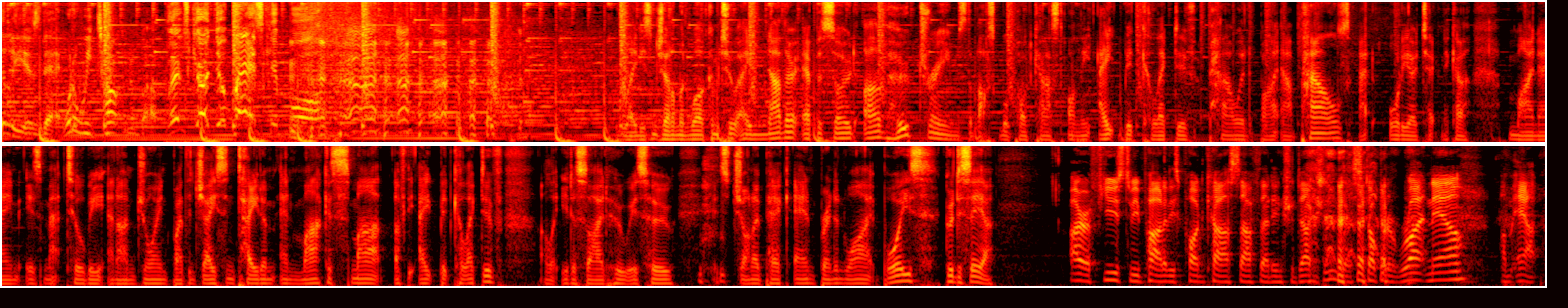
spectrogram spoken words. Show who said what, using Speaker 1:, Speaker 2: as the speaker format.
Speaker 1: silly is that? What are we talking about?
Speaker 2: Let's go do basketball.
Speaker 3: Ladies and gentlemen, welcome to another episode of Hoop Dreams, the basketball podcast on the 8 Bit Collective, powered by our pals at Audio Technica. My name is Matt Tilby, and I'm joined by the Jayson Tatum and Marcus Smart of the 8 Bit Collective. I'll let you decide who is who. It's John O'Peck and Brendan White. Boys, good to see you.
Speaker 4: I refuse to be part of this podcast after that introduction. We're stopping it right now. I'm out.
